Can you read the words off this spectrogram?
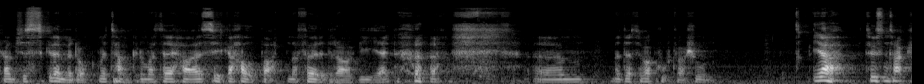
kanskje skremme dere med tanken om at jeg har ca. halvparten av foredraget igjen. um, men dette var kortversjonen. Ja, tusen takk.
